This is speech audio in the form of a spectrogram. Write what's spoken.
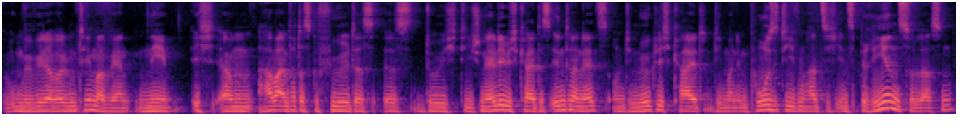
Um wir wieder bei dem Thema wären. Nee, ich ähm, habe einfach das Gefühl, dass es durch die Schnelllebigkeit des Internets und die Möglichkeit, die man im Positiven hat, sich inspirieren zu lassen,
